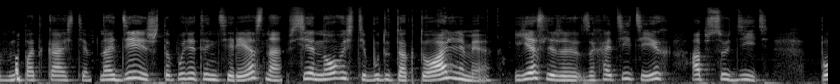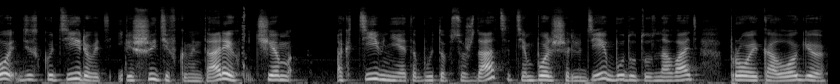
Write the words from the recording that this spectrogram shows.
в подкасте. Надеюсь, что будет интересно. Все новости будут актуальными. Если же захотите их обсудить, подискутировать, пишите в комментариях. Чем активнее это будет обсуждаться, тем больше людей будут узнавать про экологию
